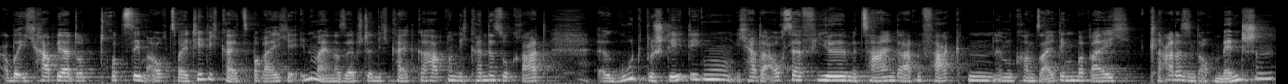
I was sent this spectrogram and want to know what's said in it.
aber ich habe ja dort trotzdem auch zwei Tätigkeitsbereiche in meiner Selbstständigkeit gehabt und ich kann das so gerade äh, gut bestätigen. Ich hatte auch sehr viel mit Zahlen, Daten, Fakten im Consulting-Bereich. Klar, da sind auch Menschen,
